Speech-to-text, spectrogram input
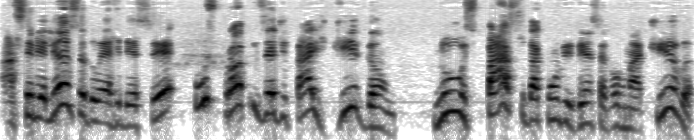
a semelhança do RDC, os próprios editais digam no espaço da convivência normativa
